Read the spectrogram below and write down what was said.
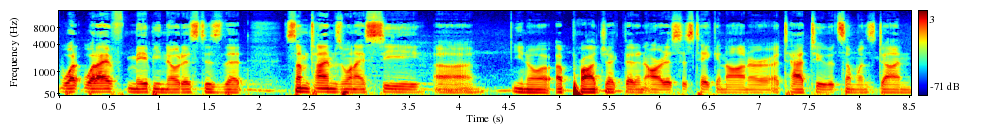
what what I've maybe noticed is that sometimes when I see, uh, you know, a, a project that an artist has taken on or a tattoo that someone's done,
